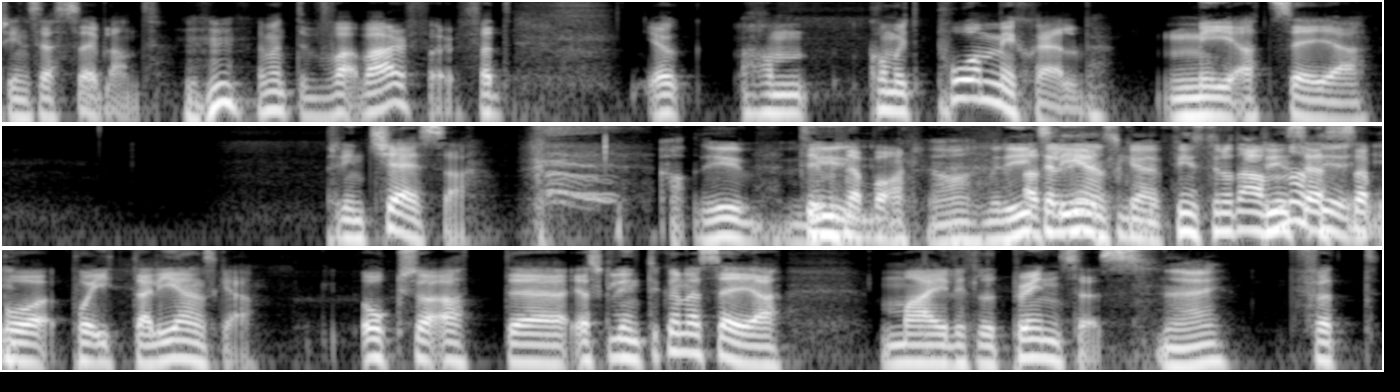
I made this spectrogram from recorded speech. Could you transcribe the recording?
prinsessa ibland. Mhm. Jag vet inte va- varför. För att jag har kommit på mig själv med att säga prinsessa. Ja, det är ju, det Till ju- mina barn. Ja, men det är Alltså, det italienska. Finns det något annat? Prinsessa på, på italienska. Också att eh, jag skulle inte kunna säga My Little Princess. Nej. För att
